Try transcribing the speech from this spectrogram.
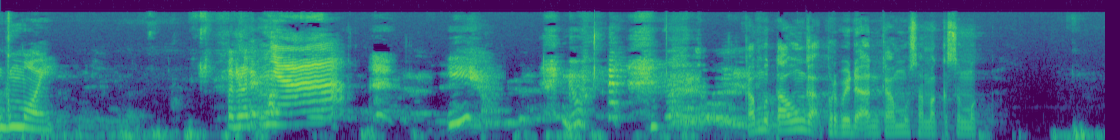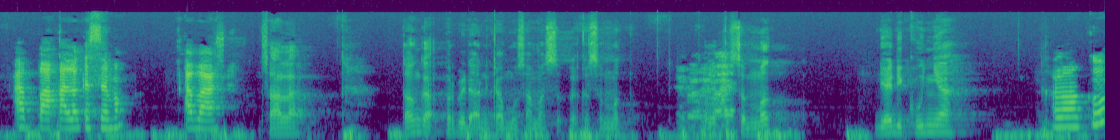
Gemoy. Perutnya. Ih. Kamu tahu nggak perbedaan kamu sama kesemek? Apa kalau kesemek? Apa? Salah. Tahu nggak perbedaan kamu sama se- kesemek? Kalau kesemek dia dikunyah. Kalau aku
